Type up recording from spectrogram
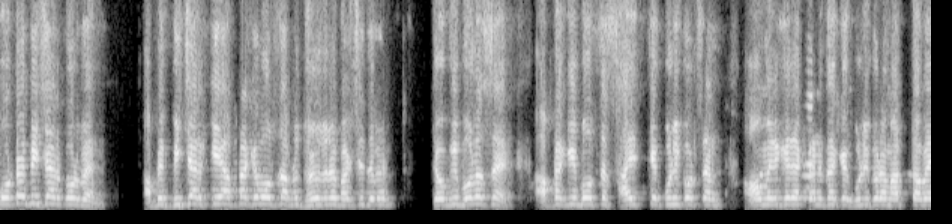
কোর্টে বিচার করবেন। আপনি বিচার কি আপনাকে বলছে, আপনি ধরে ধরে ফাঁসি দেবেন। কেউ কি বলেছে? আপনাকে বলছে সাইদকে গুলি করছেন? আওয়ামী লীগের একটা নেতাকে গুলি করে মারতে হবে।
